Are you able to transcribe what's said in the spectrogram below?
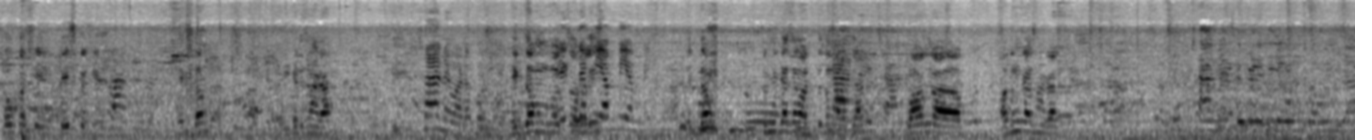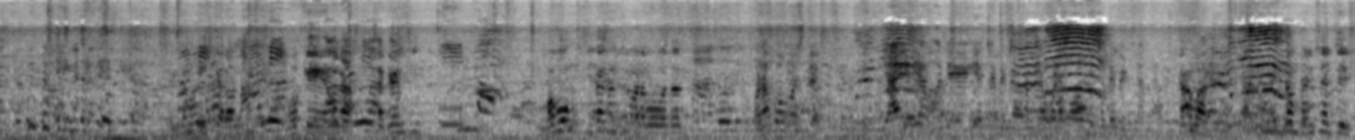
चव कशी आहे? टेस्ट कशी आहे? एकदम? इकडे सांगा. छान आहे वडापाव. एकदम एकदम चांगली. Yummy yummy. एकदम तुम्ही कसं वाटतं तुम्हाला? छान मग अ, अजून काय सांगाल? छान आहे सगळे येऊन जाऊन जा. एकदम टेस्ट करा ना? ओके हे बघा सगळ्यांची. बघू तू काय सांगशील वडापावबद्दल. वडापाव मस्त आहे. या एरियामध्ये याच्यापेक्षा चांगला वडापाव कुठे भेटणार नाही. काय बात आहे. एकदम टेस्ट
